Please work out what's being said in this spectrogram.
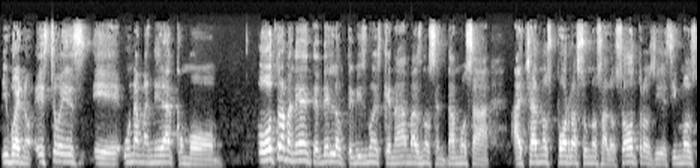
Y bueno, esto es eh, una manera como... Otra manera de entender el optimismo es que nada más nos sentamos a, a echarnos porras unos a los otros y decimos,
